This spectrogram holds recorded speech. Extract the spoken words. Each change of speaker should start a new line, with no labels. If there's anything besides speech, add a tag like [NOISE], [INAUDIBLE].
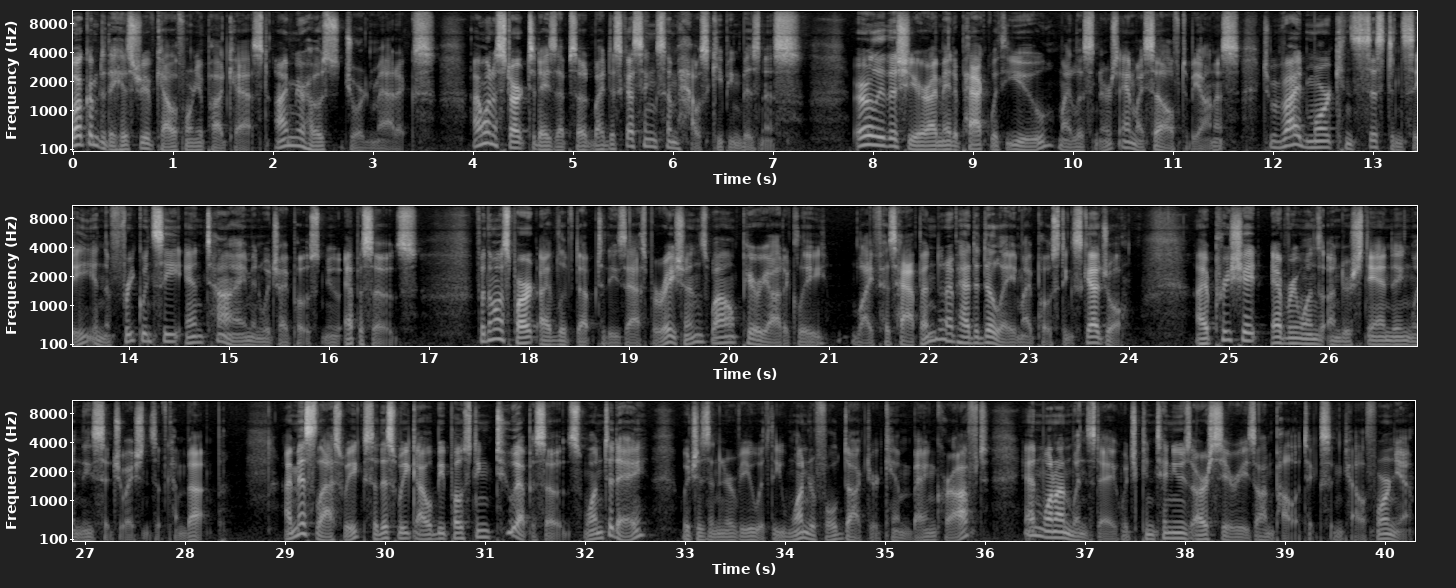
Welcome to the History of California podcast. I'm your host, Jordan Maddox. I want to start today's episode by discussing some housekeeping business. Early this year, I made a pact with you, my listeners, and myself, to be honest, to provide more consistency in the frequency and time in which I post new episodes. For the most part, I've lived up to these aspirations, while periodically life has happened and I've had to delay my posting schedule. I appreciate everyone's understanding when these situations have come up. I missed last week, so this week I will be posting two episodes one today, which is an interview with the wonderful Dr. Kim Bancroft, and one on Wednesday, which continues our series on politics in California.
